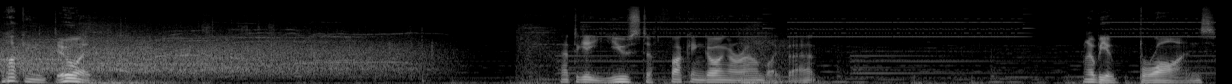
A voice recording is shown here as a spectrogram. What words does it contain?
Fucking do it. have to get used to fucking going around like that. That'll be a bronze.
